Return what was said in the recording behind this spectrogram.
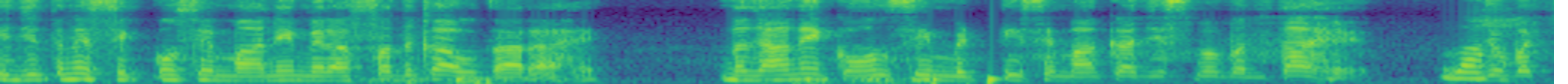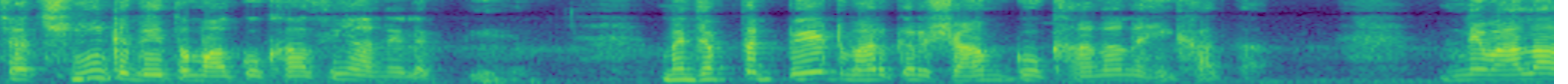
कि जितने सिक्कों से माँ ने मेरा सदका उतारा है न जाने कौन सी मिट्टी से माँ का जिस्म बनता है। जो बच्चा छींक दे तो माँ को खांसी आने लगती है। मैं जब तक पेट भर कर शाम को खाना नहीं खाता निवाला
